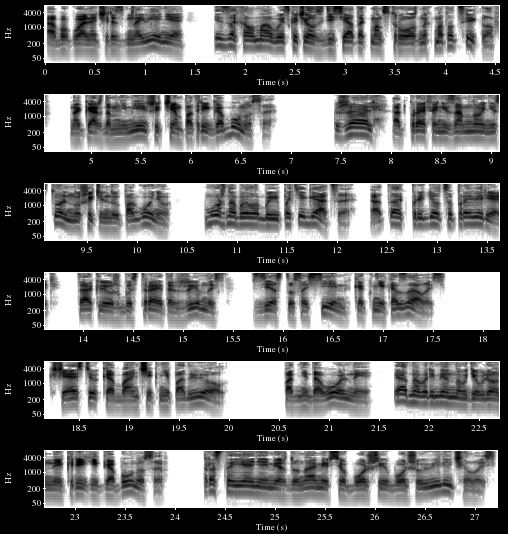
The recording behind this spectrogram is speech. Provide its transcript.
А буквально через мгновение из-за холма выскочил с десяток монструозных мотоциклов, на каждом не меньше, чем по три габунуса. Жаль, отправь они за мной не столь внушительную погоню, можно было бы и потягаться, а так придется проверять, так ли уж быстра эта живность с Зестуса 7, как мне казалось. К счастью, кабанчик не подвел. Под недовольные и одновременно удивленные крики габунусов расстояние между нами все больше и больше увеличилось.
